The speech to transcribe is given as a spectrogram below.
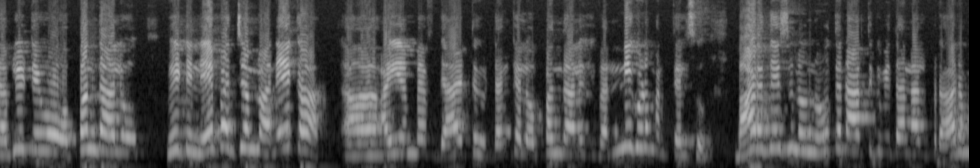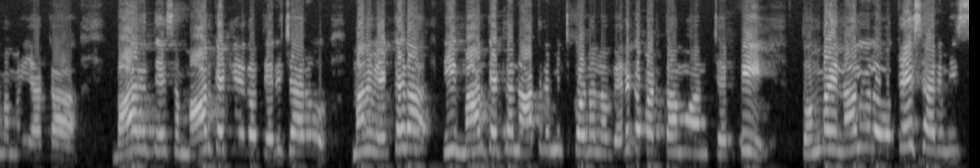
డబ్ల్యూటిఓ ఒప్పందాలు వీటి నేపథ్యంలో అనేక ఐఎంఎఫ్ డాట్ డంకెల్ ఒప్పందాలు ఇవన్నీ కూడా మనకు తెలుసు. భారతదేశంలో నూతన ఆర్థిక విధానాలు ప్రారంభమయ్యాక భారతదేశం మార్కెట్లు ఏదో తెరిచారు. మనం ఎక్కడ ఈ మార్కెట్లను ఆక్రమించుకోవడంలో వెనుకబడతాము అని చెప్పి తొంభై నాలుగులో ఒకేసారి మిస్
